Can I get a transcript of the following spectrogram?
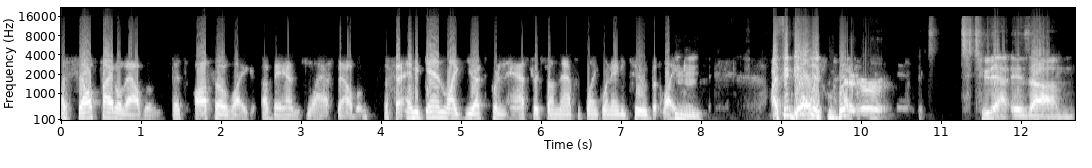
a self-titled album that's also like a band's last album. And again like you have to put an asterisk on that for blink 182 but like Mhm. I think the only competitor to that is um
